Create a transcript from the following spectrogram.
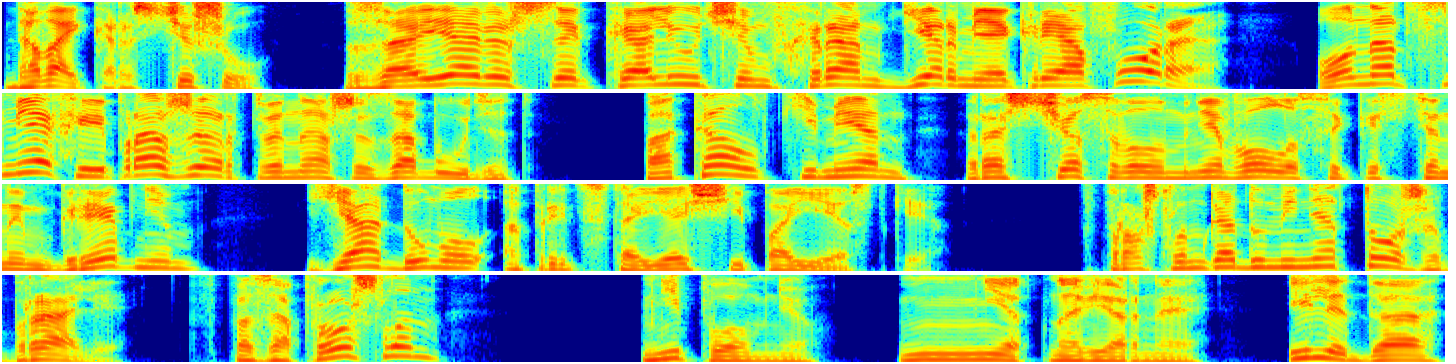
Давай-ка расчешу!» «Заявишься колючим в храм Гермия Криофора? Он от смеха и про жертвы наши забудет!» Пока Алкимен расчесывал мне волосы костяным гребнем, я думал о предстоящей поездке. В прошлом году меня тоже брали. В позапрошлом? Не помню. Нет, наверное. Или да,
